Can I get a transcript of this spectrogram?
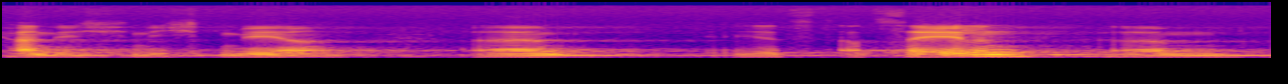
kann ich nicht mehr jetzt erzählen. Ähm,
